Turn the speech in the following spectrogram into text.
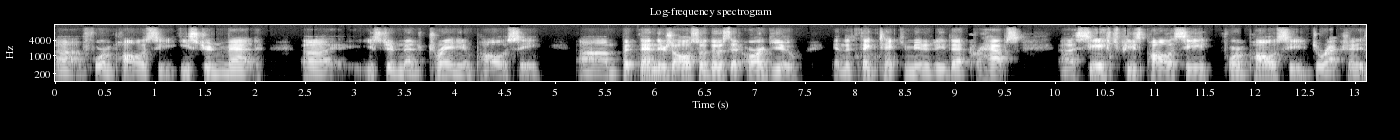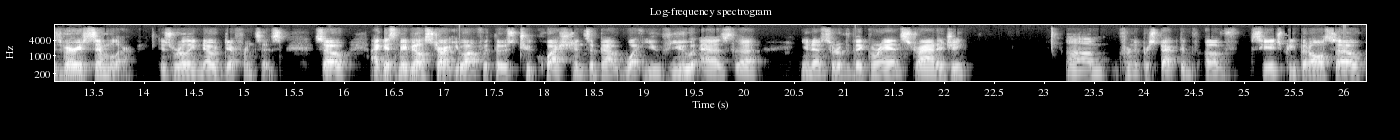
uh, foreign policy, Eastern Med, uh, Eastern Mediterranean policy. Um, but then there's also those that argue in the think tank community that perhaps uh, CHP's policy, foreign policy direction is very similar. There's really no differences. So I guess maybe I'll start you off with those two questions about what you view as the, you know, sort of the grand strategy um, from the perspective of CHP, but also,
